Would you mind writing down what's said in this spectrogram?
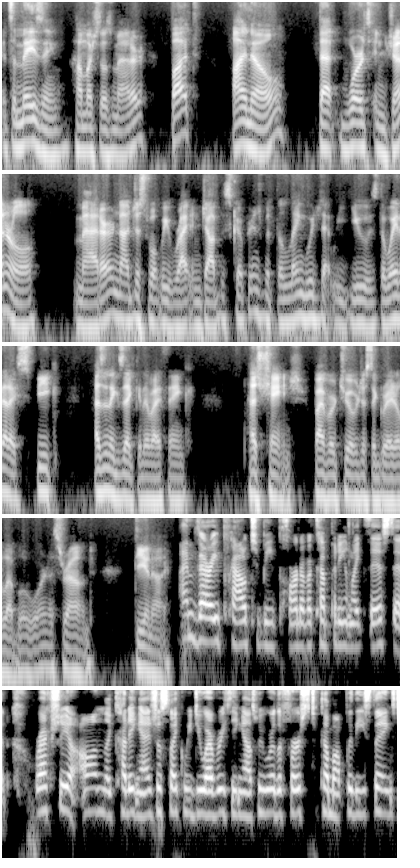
it's amazing how much those matter. But I know that words in general matter, not just what we write in job descriptions, but the language that we use, the way that I speak as an executive, I think, has changed by virtue of just a greater level of awareness around DNI. I'm very proud to be part of a company like this that we're actually on the cutting edge, just like we do everything else. We were the first to come up with these things.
